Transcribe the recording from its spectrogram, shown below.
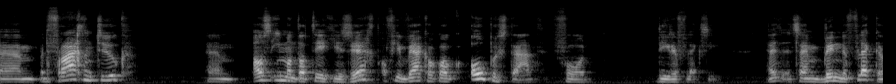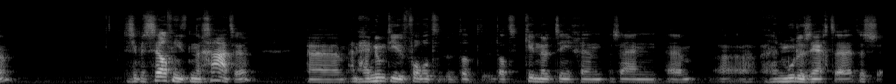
Um, maar de vraag natuurlijk, um, als iemand dat tegen je zegt, of je werk ook, open staat voor die reflectie. Het, het zijn blinde vlekken. Dus je bent zelf niet in de gaten. Um, en hij noemt hier bijvoorbeeld dat, dat kinderen tegen zijn, hun moeder zegt, dus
